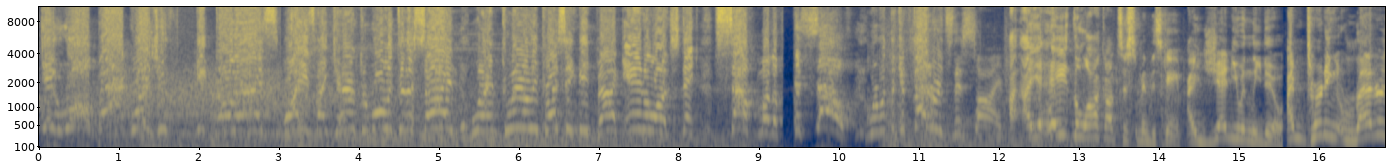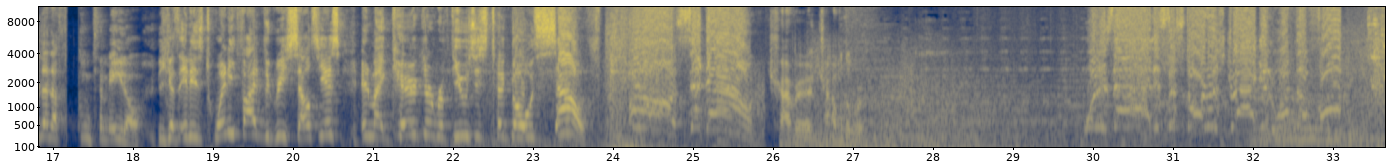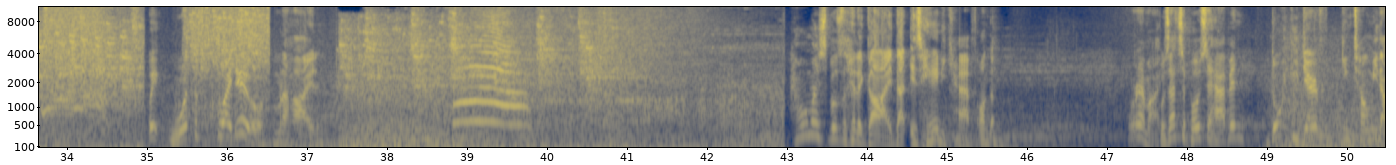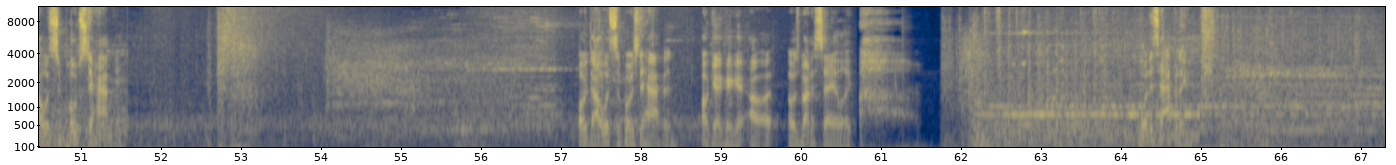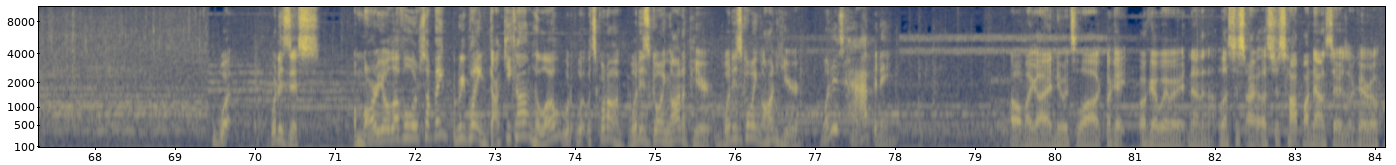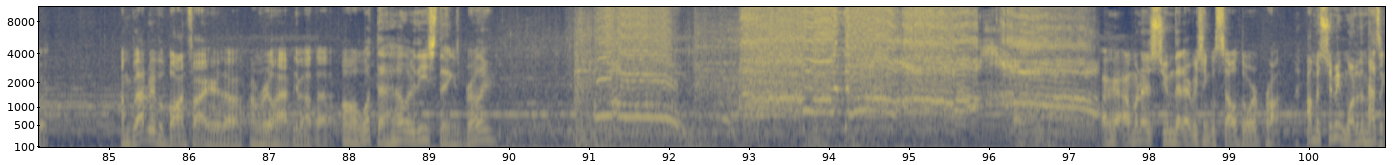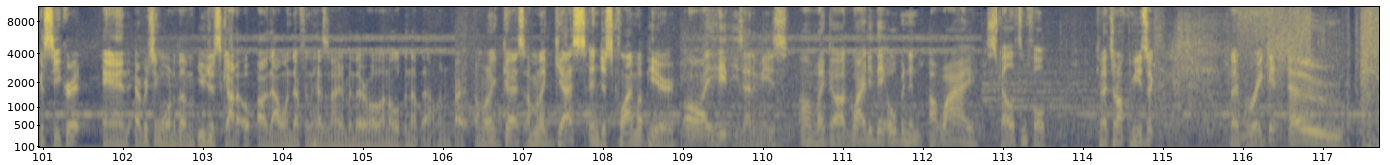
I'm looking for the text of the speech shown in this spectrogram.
Get roll backwards, you fucking dumbass! Why is my character rolling to the side when I'm clearly pressing the back analog stick? South, motherfucker, south! We're with the Confederates this time! I, I hate the lock-on system in this game. I genuinely do. I'm turning redder than a fucking tomato because it is 25 degrees Celsius and my character refuses to go south. Oh, sit down! Travel, travel the world. What is that? It's the Stardust Dragon! What the fuck? Ah! Wait, what the f do I do? I'm gonna hide. Am I supposed to hit a guy that is handicapped on the... Where am I? Was that supposed to happen? Don't you dare fucking tell me that was supposed to happen. Oh, that was supposed to happen. Okay, okay, okay. I, I, I was about to say, like... what is happening? What? What is this? A Mario level or something? What are we playing? Donkey Kong? Hello? What, what, what's going on? What is going on up here? What is going on here? What is happening? Oh my god, I knew it's locked. Okay, okay, wait, wait, no, no, no. Let's just, all right, let's just hop on downstairs, okay, real quick. I'm glad we have a bonfire here, though. I'm real happy about that. Oh, what the hell are these things, brother? Okay, I'm gonna assume that every single cell door pro- I'm assuming one of them has like a secret and every single one of them you just gotta oh, oh that one definitely has an item in there. Hold on I'll open up that one. All right I'm gonna guess I'm gonna guess and just climb up here. Oh I hate these enemies. Oh my god why did they open and uh, why? Skeleton folk. Can I turn off the music? Can I break it? Oh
